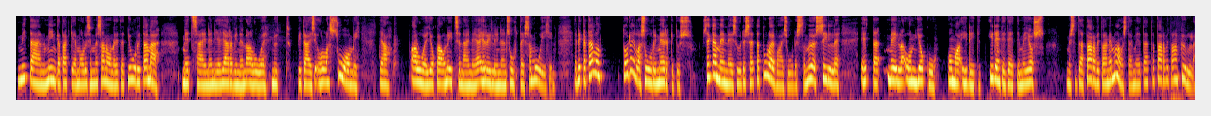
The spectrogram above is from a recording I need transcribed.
mitään, minkä takia me olisimme sanoneet, että juuri tämä metsäinen ja järvinen alue nyt pitäisi olla Suomi ja alue, joka on itsenäinen ja erillinen suhteessa muihin. Eli tällä on todella suuri merkitys sekä menneisyydessä että tulevaisuudessa myös sille, että meillä on joku oma identiteettimme, jos me sitä tarvitaan, ja mä olen sitä mieltä, että tarvitaan kyllä.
